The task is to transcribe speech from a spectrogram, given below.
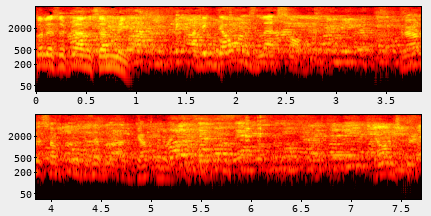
كل يا سفيان وسمي I think that one's less salt. Can I have something because I've got a gap on my That one's pretty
